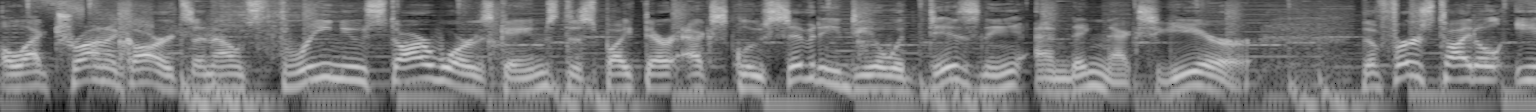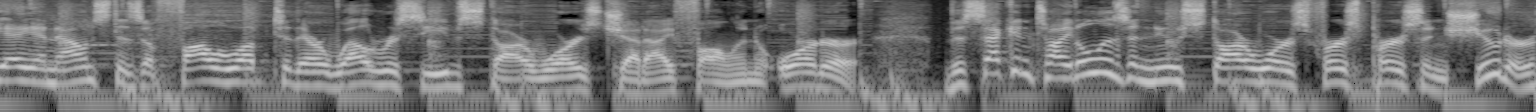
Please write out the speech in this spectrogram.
Electronic Arts announced three new Star Wars games despite their exclusivity deal with Disney ending next year. The first title EA announced is a follow up to their well received Star Wars Jedi Fallen Order. The second title is a new Star Wars first person shooter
